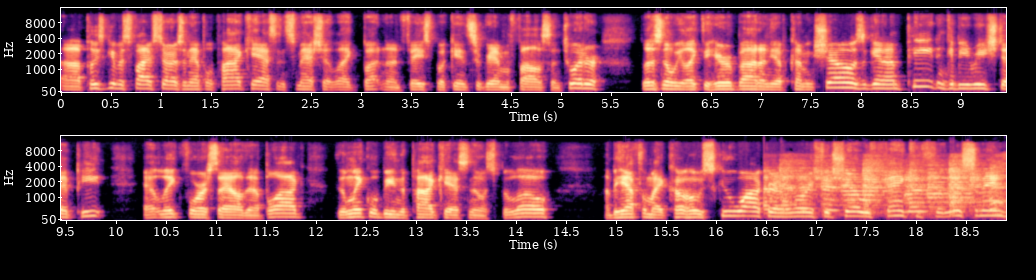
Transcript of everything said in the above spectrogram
Uh, please give us five stars on Apple Podcasts and smash that like button on Facebook, Instagram, and follow us on Twitter. Let us know what you'd like to hear about on the upcoming shows. Again, I'm Pete and can be reached at Pete at lakeforestil.blog. The link will be in the podcast notes below. On behalf of my co-host Scoo Walker and Lori Fitzgerald, we thank you for listening.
